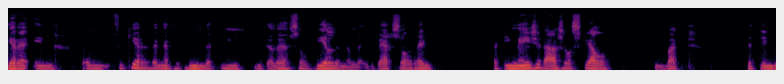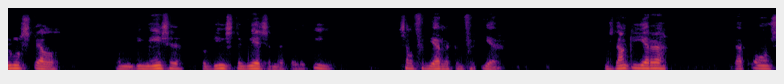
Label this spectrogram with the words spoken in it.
Here en om verkeerde dinge te doen dat U met hulle sal deel en hulle uit weg sal ruim dat die mense daar sal stel wat dit in doel stel om die mense tot diens te wees en dat hulle U sal verheerlik en vereer. Ons dank die Here dat ons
